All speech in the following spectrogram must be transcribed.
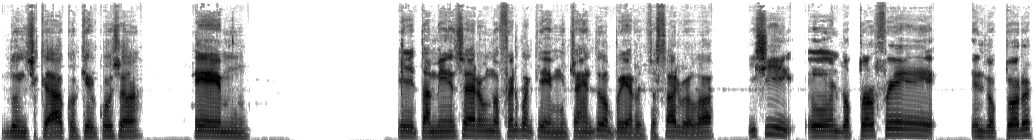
donde se quedaba cualquier cosa em, eh, también esa era una oferta que mucha gente no podía rechazar verdad y sí el doctor fue el doctor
